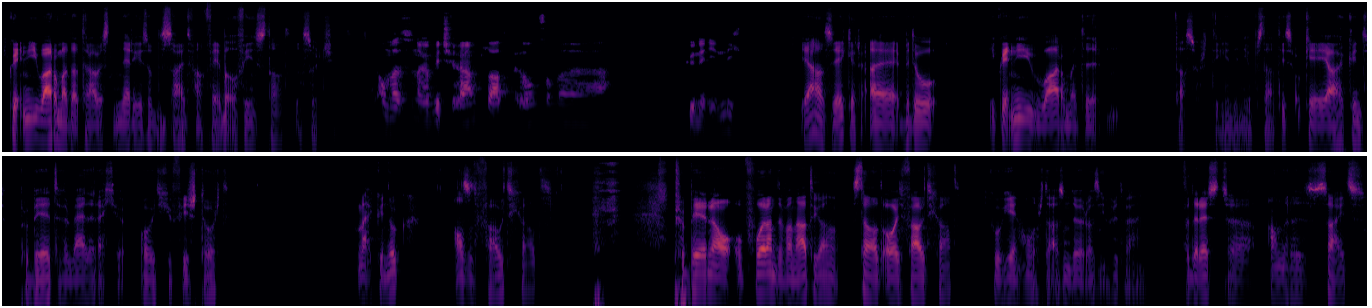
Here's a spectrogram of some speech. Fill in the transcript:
Ik weet niet waarom dat trouwens nergens op de site van Fable of in staat, dat soort shit. Omdat ze nog een beetje ruimte laten voor ons om uh, kunnen inlichten. Ja, zeker. Uh, ik bedoel, ik weet niet waarom het er dat soort dingen er niet op staat. is oké, ja, je kunt proberen te vermijden dat je ooit gefisht wordt. Maar je kunt ook, als het fout gaat, proberen al op voorhand ervan uit te gaan. Stel dat het ooit fout gaat, ik wil geen 100.000 euro zien verdwijnen. Voor de rest, uh, andere sites,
